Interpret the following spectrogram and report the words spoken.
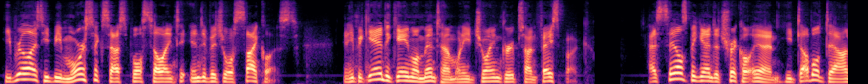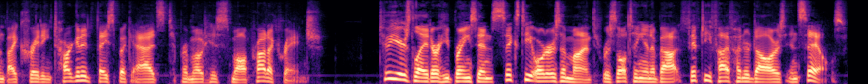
He realized he'd be more successful selling to individual cyclists, and he began to gain momentum when he joined groups on Facebook. As sales began to trickle in, he doubled down by creating targeted Facebook ads to promote his small product range. Two years later, he brings in 60 orders a month, resulting in about $5,500 in sales.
